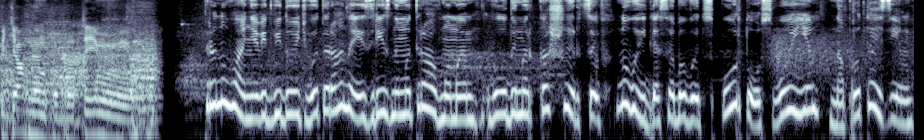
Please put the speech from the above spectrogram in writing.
підтягуємо побратимів. Тренування відвідують ветерани із різними травмами. Володимир Каширцев новий для себе вид спорту освоює на протезі.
